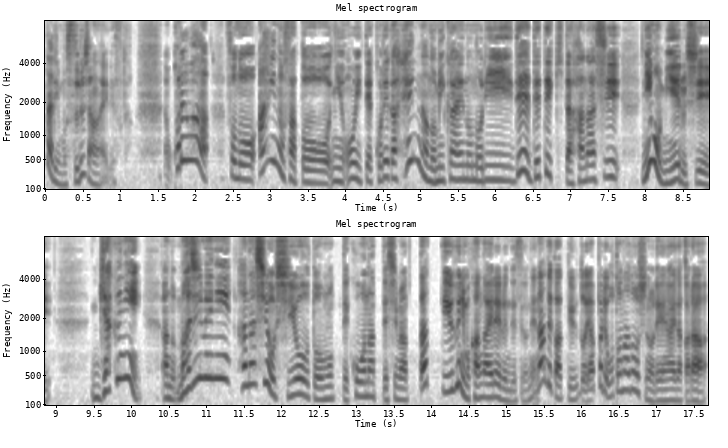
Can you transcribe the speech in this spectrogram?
たりもするじゃないですか。これは、その、愛の里において、これが変な飲み会のノリで出てきた話にも見えるし、逆に、あの、真面目に話をしようと思ってこうなってしまったっていうふうにも考えれるんですよね。なんでかっていうと、やっぱり大人同士の恋愛だから、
